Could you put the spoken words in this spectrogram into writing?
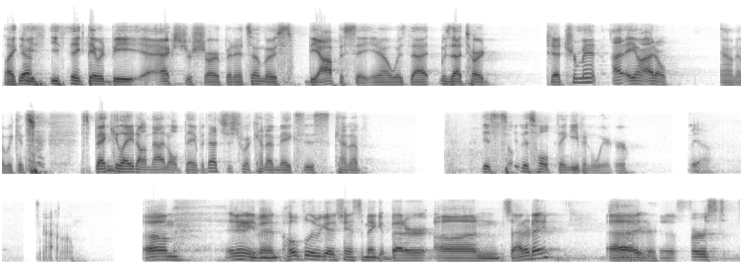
Like yeah. you, you think they would be extra sharp, and it's almost the opposite. You know, was that was that to our detriment? I you know I don't I don't know. We can speculate on that all day, but that's just what kind of makes this kind of this this whole thing even weirder. Yeah. I don't know. Um, in any event, hopefully we get a chance to make it better on Saturday. Uh, the first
